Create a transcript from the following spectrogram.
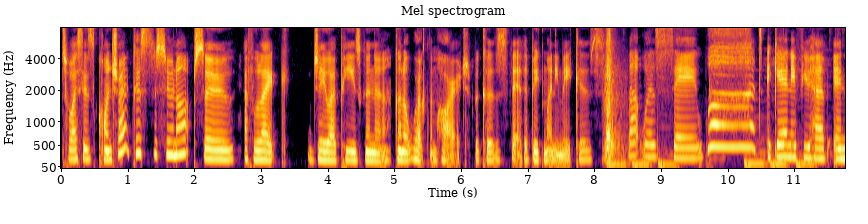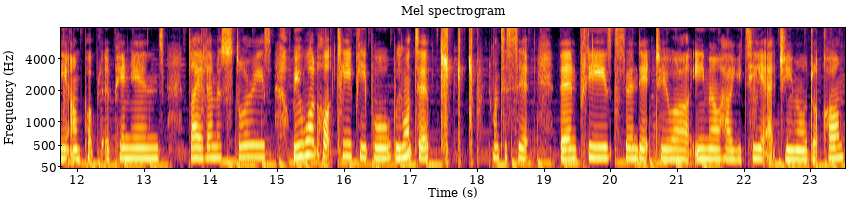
Twice's contract is to soon up. So I feel like JYP is gonna gonna work them hard because they're the big money makers. That was say what again. If you have any unpopular opinions, dilemma stories, we want hot tea, people. We want to want to sip, then please send it to our email howut at gmail.com.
